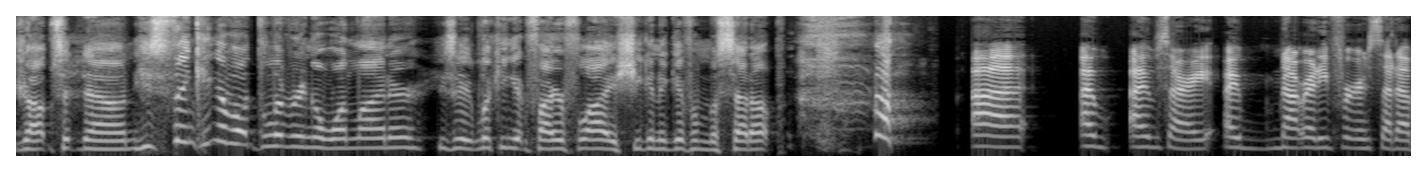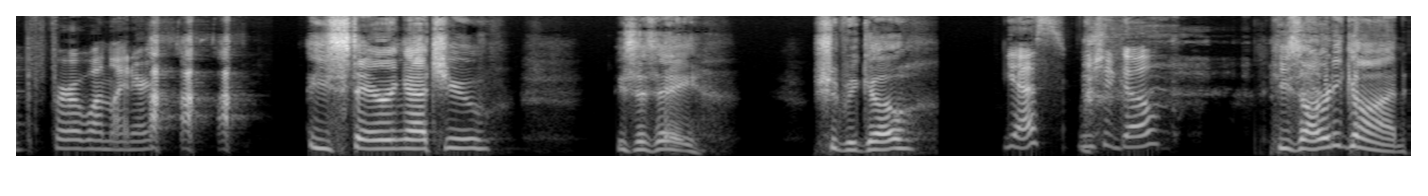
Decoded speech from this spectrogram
drops it down. He's thinking about delivering a one liner. He's like looking at Firefly. Is she gonna give him a setup? uh I'm, I'm sorry. I'm not ready for a setup for a one-liner. He's staring at you. He says, Hey, should we go? yes, we should go. He's already gone.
